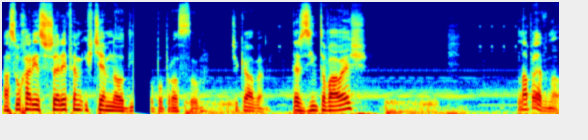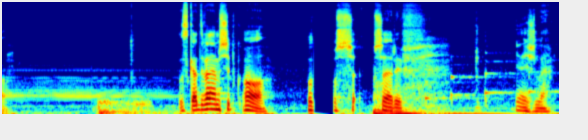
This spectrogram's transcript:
A Suchar jest szeryfem i w ciemno odjebał po prostu. Ciekawe. Też zintowałeś? Na pewno. Zgadywałem szybko. O! o sz szeryf. Nieźle.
